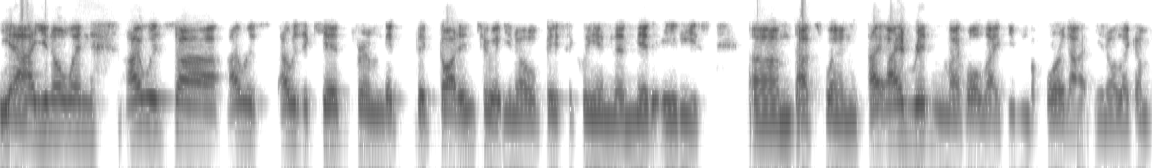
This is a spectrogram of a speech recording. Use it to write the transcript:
Yeah, you know, when I was uh, I was I was a kid from that that got into it, you know, basically in the mid '80s. Um, that's when I, I had ridden my whole life, even before that. You know, like I'm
